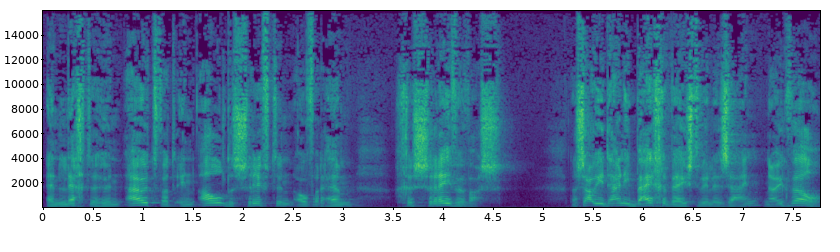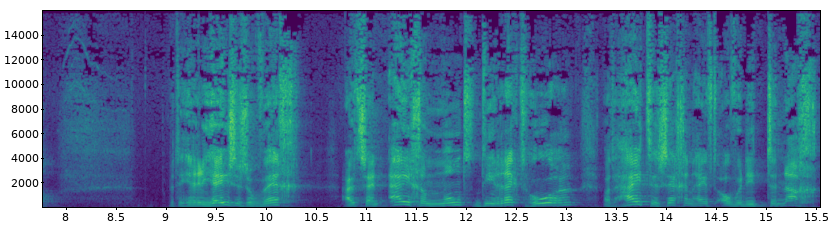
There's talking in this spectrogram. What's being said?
en legde hun uit wat in al de schriften over hem geschreven was. Dan zou je daar niet bij geweest willen zijn. Nou, ik wel. Met de Heer Jezus op weg, uit zijn eigen mond direct horen wat hij te zeggen heeft over die tenag,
